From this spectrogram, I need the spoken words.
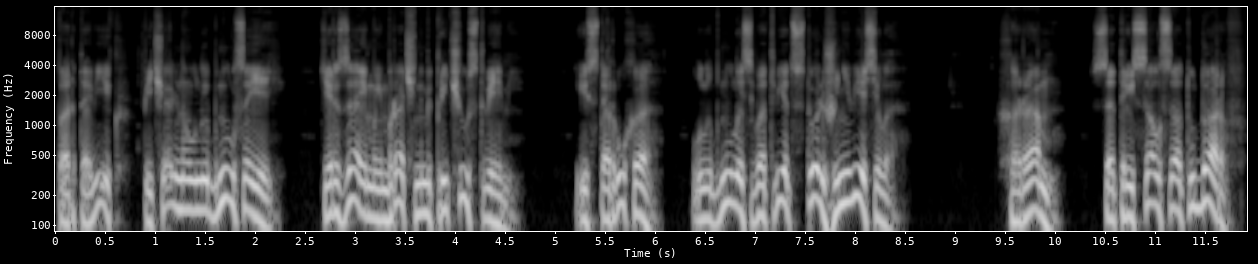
Портовик печально улыбнулся ей, терзаемый мрачными предчувствиями, и старуха улыбнулась в ответ столь же невесело. Храм сотрясался от ударов.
